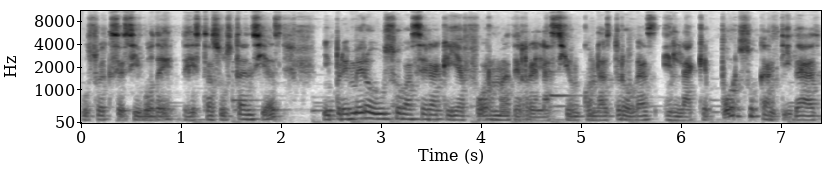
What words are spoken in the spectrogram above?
uso excesivo de, estas sustancias. Mi primero uso va a ser aquella forma de relación con las drogas en la que por su cantidad,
